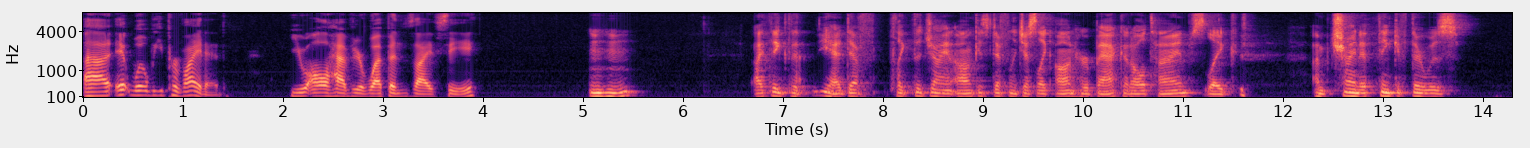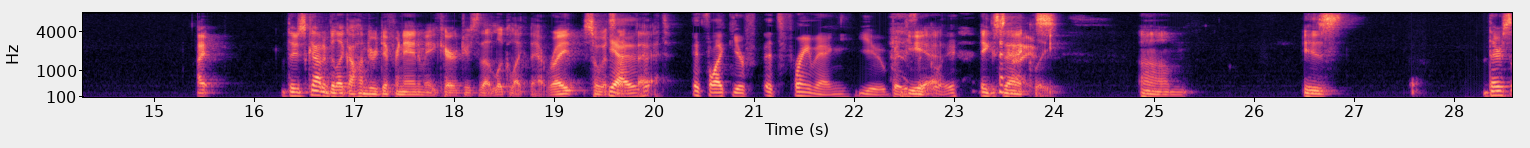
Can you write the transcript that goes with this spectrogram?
uh, it will be provided. You all have your weapons, I see. Mm-hmm. I think that yeah, def like the giant Ankh is definitely just like on her back at all times. Like I'm trying to think if there was I there's got to be like a hundred different anime characters that look like that, right? So it's Yeah, like that. It's like you're it's framing you basically. Exactly. Nice. Um is there's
